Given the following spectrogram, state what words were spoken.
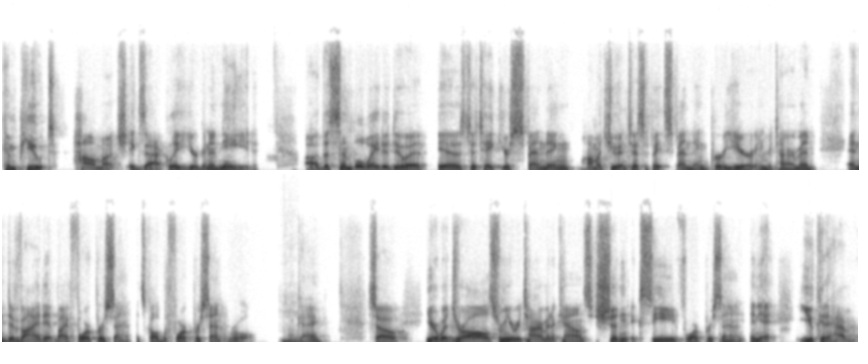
compute how much exactly you're going to need. Uh, the simple way to do it is to take your spending, how much you anticipate spending per year in retirement, and divide it by 4%. It's called the 4% rule. Mm-hmm. Okay. So your withdrawals from your retirement accounts shouldn't exceed 4%. And yet you could have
